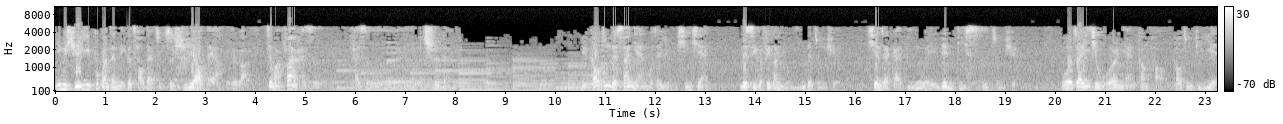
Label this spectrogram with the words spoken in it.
因为学医不管在哪个朝代总是需要的呀，对吧？这碗饭还是还是有吃的。高中的三年，我在永兴县。那是一个非常有名的中学，现在改名为任弼时中学。我在一九五二年刚好高中毕业，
